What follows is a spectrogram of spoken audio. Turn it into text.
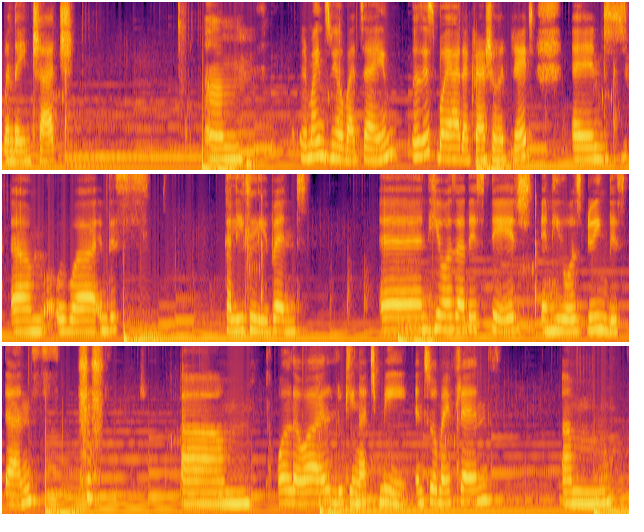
when they're in church. Um, reminds me of a time. So this boy I had a crush on, right? And um, we were in this little event, and he was at the stage and he was doing this dance. um, all the while looking at me, and so my friends um,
